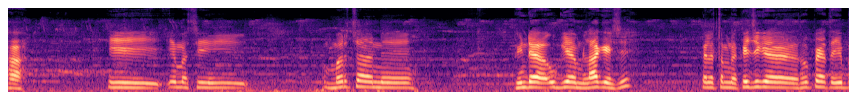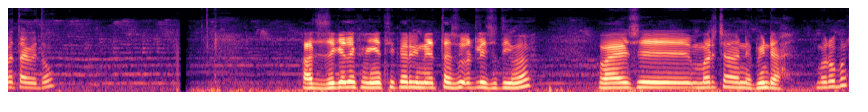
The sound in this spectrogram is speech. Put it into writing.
હા, એ એમાંથી મરચાં અને ભીંડા ઉગ્યા એમ લાગે છે. પહેલાં તમને કઈ જગ્યાએ રોપ્યા હતા એ બતાવી દઉં. આ જગ્યા દેખાય અહીંયાથી કરીને અત્યાર એટલી સુધીમાં વાય છે મરચાં અને ભીંડા, બરાબર?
